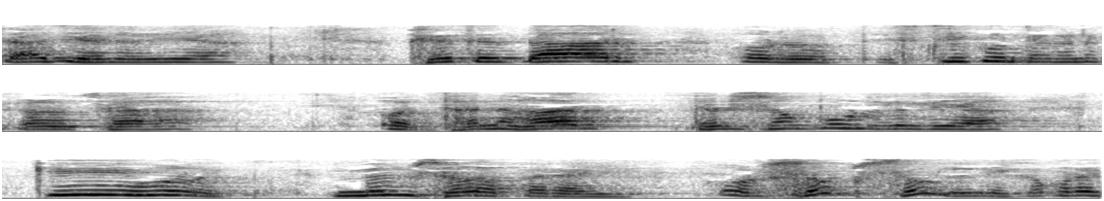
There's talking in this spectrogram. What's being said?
राज्य ले लिया। क्षेत्रदार और स्त्री को दंगन करना चाह और धनहार, धन संपूर्ण ले लिया। केवल मिल सड़ा आई और सब सब ले कपड़े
